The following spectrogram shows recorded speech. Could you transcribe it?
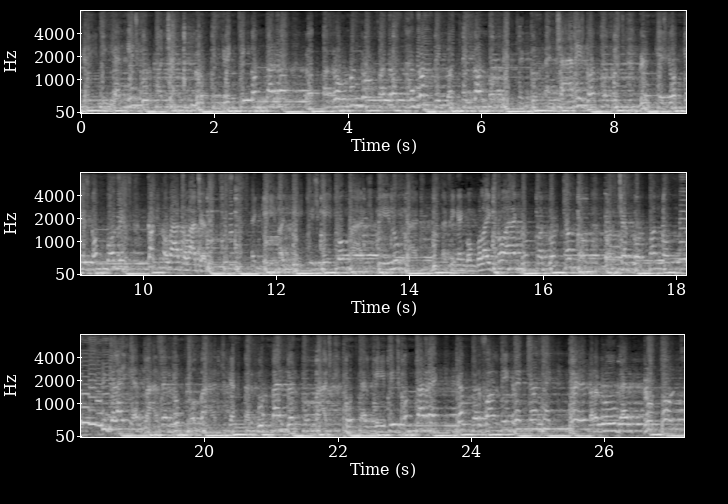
Gréniker és Gróman Gróza Gróza, Gottlieb Gottlieb Gallovicsek, Gurrencsán és Gottovics, Glück és Glock és Gombovics, Galino Vácovácsevics, G nagy G kis G Kovács, G Lukács, Lefigen Gombolai Kroák, Grotta Gorcsató, Gorcsev Gorbatot, Gleier Glázer Ruklovács, Kepper Gurbár Görkovács, Kottel Képics Kontarek, Kepper Falvig Recsanek, Gröber Gruber Rutholt,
